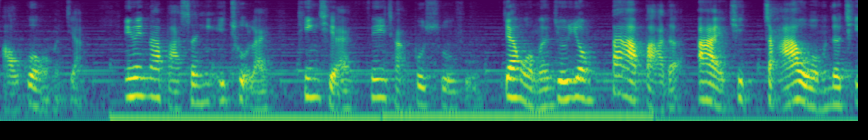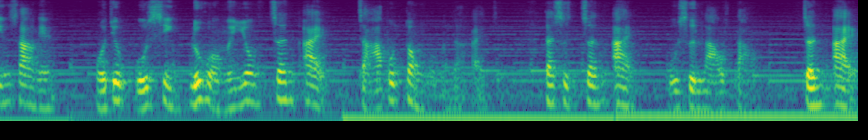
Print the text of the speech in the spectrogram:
好过我们讲，因为那把声音一出来，听起来非常不舒服。这样我们就用大把的爱去砸我们的青少年，我就不信，如果我们用真爱砸不动我们的孩子。但是真爱不是唠叨，真爱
